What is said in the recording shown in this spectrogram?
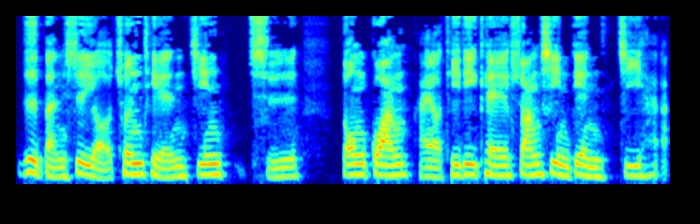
日本是有春田、金池、东光，还有 TDK、双信电机，还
